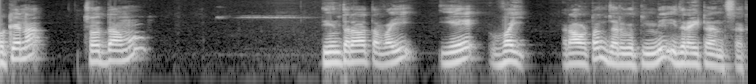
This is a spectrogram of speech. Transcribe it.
ఓకేనా? చూద్దాము. దీని తర్వాత వై ఏ వై రావటం జరుగుతుంది. ఇది రైట్ ఆన్సర్.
